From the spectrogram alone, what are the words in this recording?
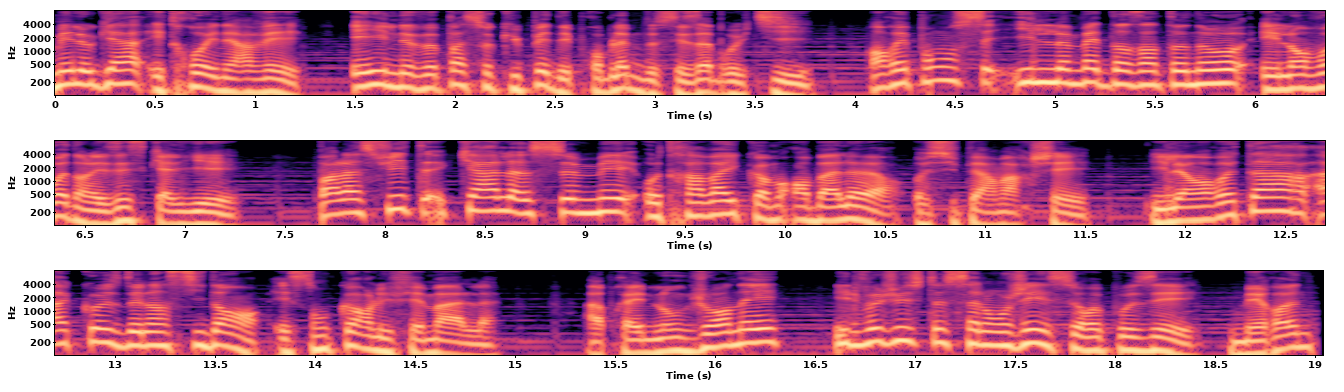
Mais le gars est trop énervé, et il ne veut pas s'occuper des problèmes de ses abrutis. En réponse, il le met dans un tonneau et l'envoie dans les escaliers. Par la suite, Cal se met au travail comme emballeur au supermarché. Il est en retard à cause de l'incident et son corps lui fait mal. Après une longue journée, il veut juste s'allonger et se reposer, mais Runt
